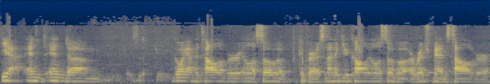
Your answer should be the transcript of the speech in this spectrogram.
Yeah, and and um, going on the Tolliver Ilyasova comparison, I think you call Ilyasova a rich man's Tolliver,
